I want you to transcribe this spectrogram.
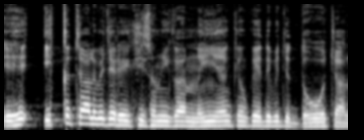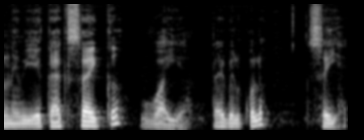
ਇਹ ਇੱਕ ਚੱਲ ਵਿੱਚ ਰੇਖੀ ਸਮੀਕਰਨ ਨਹੀਂ ਹੈ, ਕਿਉਂਕਿ ਇਹਦੇ ਵਿੱਚ ਦੋ ਚਾਲ ਨੇ ਵੀ, ਇੱਕ x ਹੈ ਇੱਕ y ਹੈ ਤਾਂ ਇਹ ਬਿਲਕੁਲ ਸਹੀ ਹੈ।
